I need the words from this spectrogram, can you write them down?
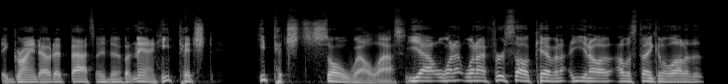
They grind out at bats. They do. But man, he pitched he pitched so well last. Yeah, when I, when I first saw Kevin, you know, I was thinking a lot of the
